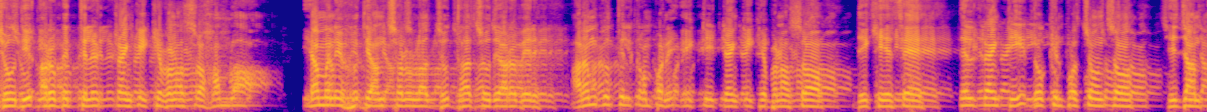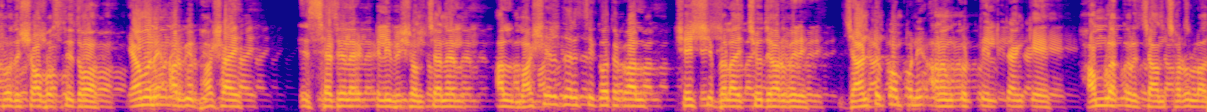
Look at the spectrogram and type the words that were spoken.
সৌদি আরবের তেলের ট্যাঙ্কে ক্ষেপণাস্ত্র হামলা। ইয়ামানে হুতি আনসারুল্লাহ যোদ্ধা সৌদি আরবের আরামকো তেল কোম্পানি একটি ট্যাঙ্কি ক্ষেপণাস্ত্র দেখিয়েছে। তেল ট্যাঙ্কটি দক্ষিণ পশ্চিম অঞ্চল জিজান প্রদেশে অবস্থিত। ইয়ামানে আরবি ভাষায় স্যাটেলাইট টেলিভিশন চ্যানেল আল মাসের জানিয়েছে গতকাল শেষ বেলায় সৌদি আরবের জান্টো কোম্পানি আরামকো তেল ট্যাঙ্কে হামলা করেছে আনসারুল্লাহ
